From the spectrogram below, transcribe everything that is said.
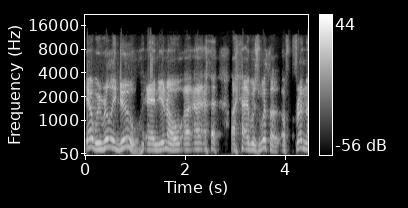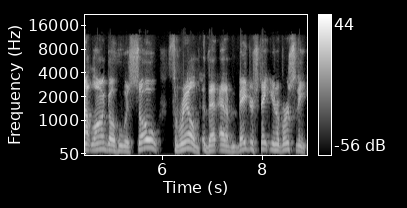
Yeah, we really do. And, you know, I, I, I was with a, a, friend not long ago who was so thrilled that at a major state university,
